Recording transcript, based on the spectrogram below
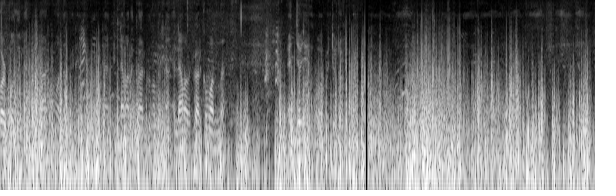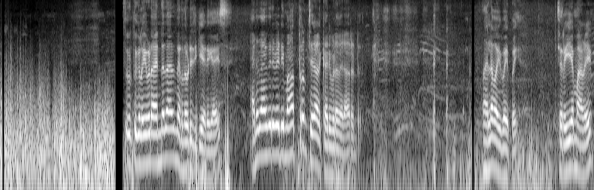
കുഴപ്പമൊന്നുമില്ല. എല്ലാവർക്കും വന്ന് ഇന്ന മതക്കാർക്കൊന്നുമില്ല എല്ലാ മതക്കാർക്കും വന്ന് എൻജോയ് ചെയ്ത് പോകാൻ പറ്റും കേട്ടോ. സുഹൃത്തുക്കളെ ഇവിടെ അന്നദാനം നടന്നുകൊണ്ടിരിക്കുകയാണ് ഗൈസ് അന്നദാനത്തിന് വേണ്ടി മാത്രം ചില ആൾക്കാർ ഇവിടെ വരാറുണ്ട്. നല്ല വൈബായി പോയി. ചെറിയ മഴയും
